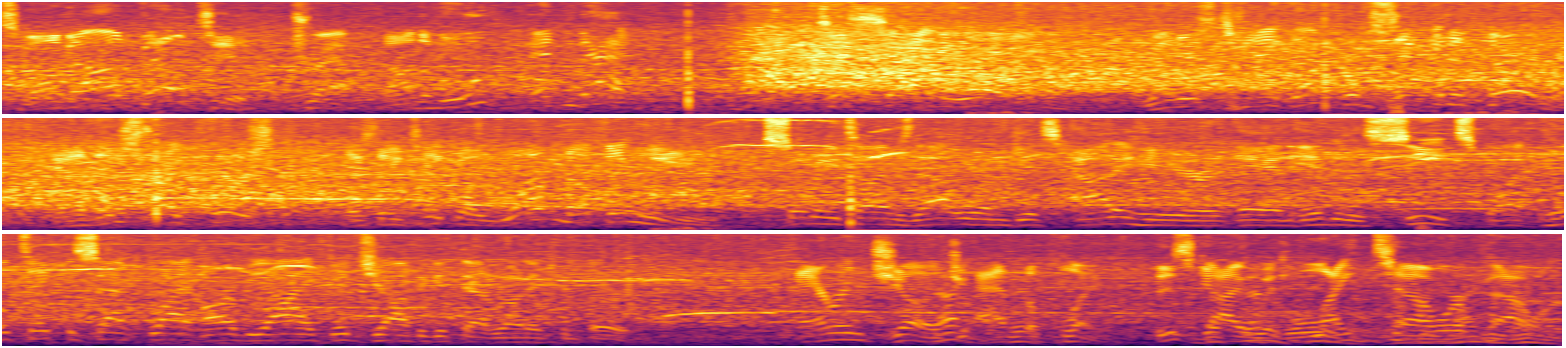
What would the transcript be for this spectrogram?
Swung on, belted. Trap on the move, heading back. Just shy of the wall. Runners tag up from second and third. And they strike first as they take a 1-0 lead. So many times that one gets out of here and into the seats, but he'll take the sac fly RBI. Good job to get that run in from third. Aaron Judge at the plate. This guy with light tower power.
